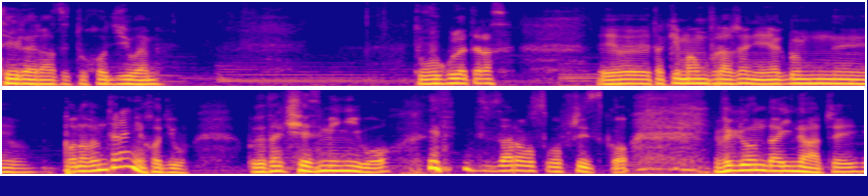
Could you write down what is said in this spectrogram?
Tyle razy tu chodziłem. Tu w ogóle teraz e, takie mam wrażenie, jakbym e, po nowym terenie chodził. Bo to tak się zmieniło. Zarosło wszystko. Wygląda inaczej.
